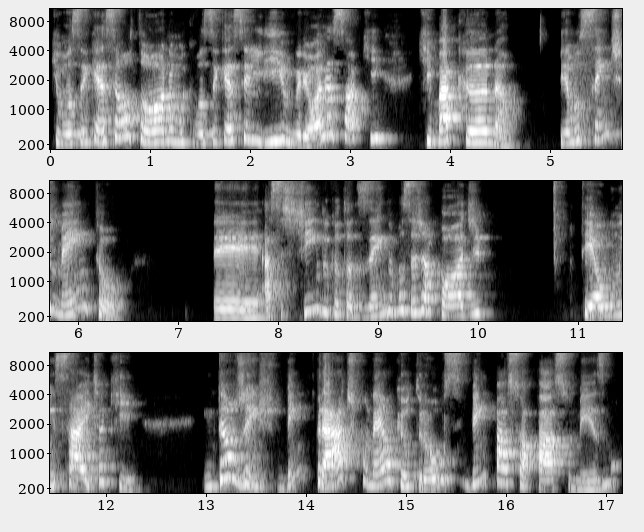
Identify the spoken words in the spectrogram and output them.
que você quer ser autônomo, que você quer ser livre. Olha só que, que bacana. Pelo sentimento, é, assistindo o que eu estou dizendo, você já pode ter algum insight aqui. Então, gente, bem prático, né? O que eu trouxe, bem passo a passo mesmo.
